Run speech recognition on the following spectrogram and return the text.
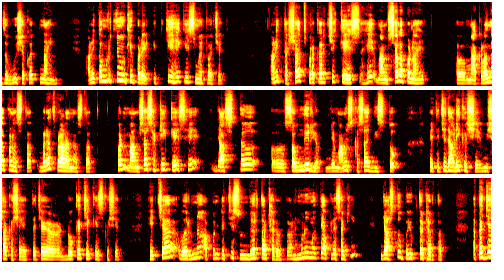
जगू शकत नाही आणि तो मृत्युमुखी पडेल, इतके हे केस महत्त्वाचे आहेत. आणि तशाच प्रकारचे केस हे माणसाला पण आहेत, माकडांना पण असतात, बऱ्याच प्राण्यांना असतात. पण माणसासाठी केस हे जास्त सौंदर्य म्हणजे माणूस कसा दिसतो, त्याची दाढी कशी आहे, मिशा कशा आहेत, त्याच्या डोक्याचे केस कसे आहेत, ह्याच्यावरनं आपण त्याची सुंदरता ठरवतो आणि म्हणून मग ते आपल्यासाठी जास्त उपयुक्त ठरतात. आता जे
